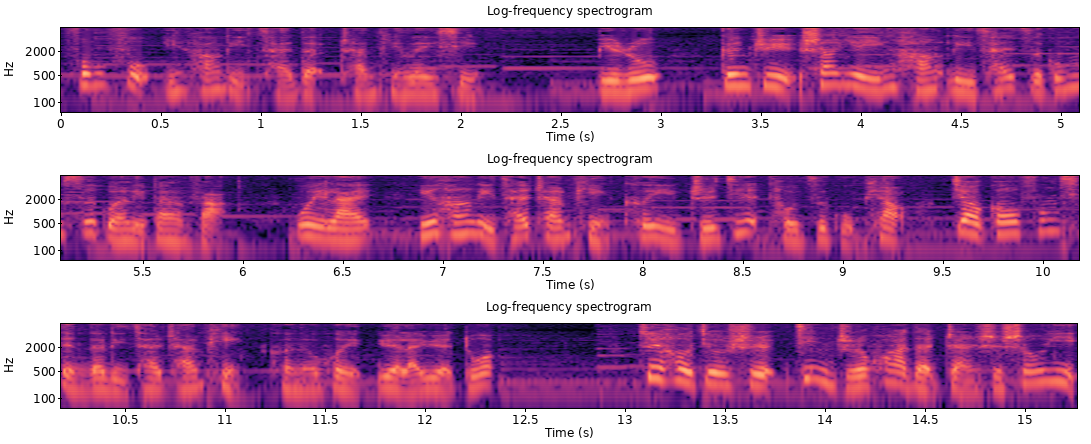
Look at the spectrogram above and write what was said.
丰富银行理财的产品类型。比如，根据《商业银行理财子公司管理办法》，未来银行理财产品可以直接投资股票，较高风险的理财产品可能会越来越多。最后就是净值化的展示收益，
